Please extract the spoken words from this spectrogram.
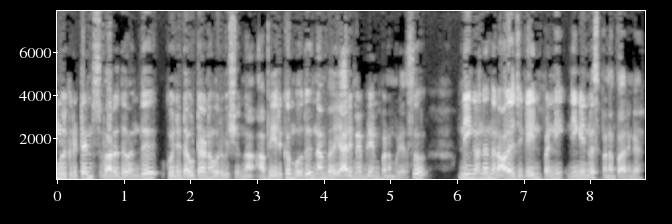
உங்களுக்கு ரிட்டர்ன்ஸ் வர்றது வந்து கொஞ்சம் டவுட்டான ஒரு விஷயம் தான் அப்படி இருக்கும்போது நம்ம யாருமே ப்ளேம் பண்ண முடியாது. ஸோ நீங்கள் வந்து அந்த நாலேஜ் கெயின் பண்ணி நீங்கள் இன்வெஸ்ட் பண்ண பாருங்கள்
